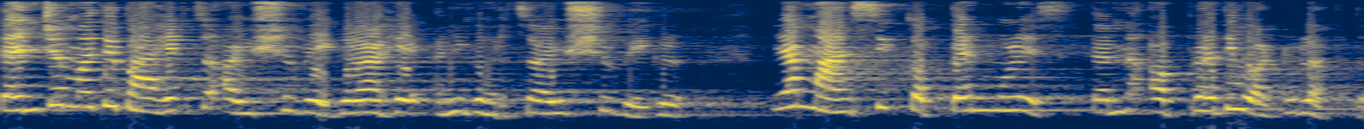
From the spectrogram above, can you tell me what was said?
त्यांच्यामध्ये बाहेरचं आयुष्य वेगळं आहे आणि घरचं आयुष्य वेगळं. या मानसिक कप्प्यांमुळेच त्यांना अपराधी वाटू लागतं.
